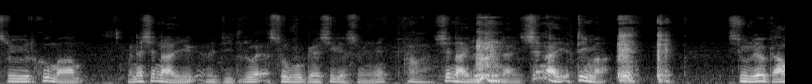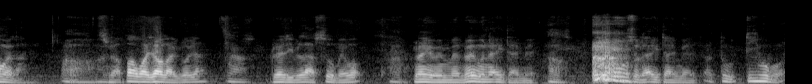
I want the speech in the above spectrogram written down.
studio တစ်ခုမှာမနေ့၈နာရီဒီသူတို့ရဲ့အဆို vocal ရှိတယ်ဆိုရင်ဟုတ်၈နာရီလို့၈နာရီ၈နာရီအတိမှာ studio ကားဝင်လာပြီအော်ဆိုတော့ပါဝါရောက်လာပြီပေါ့ဗျာဟုတ် ready ဗလားဆိုမယ်ပေါ့နှွှဲရင်မယ်နှွှဲဝင်တဲ့အဲ့တိုင်းပဲဟုတ် ဆိုလည်းအဲ့တိုင်းပဲသူတီးဖို့ပေါ့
